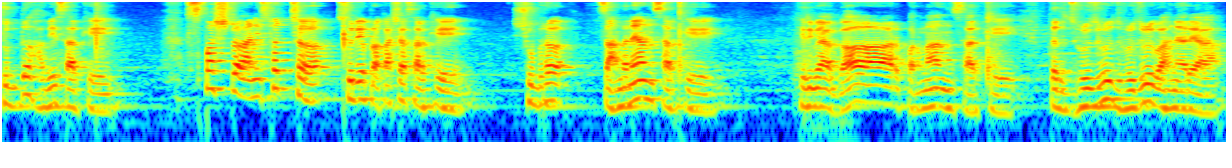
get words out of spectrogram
शुद्ध हवेसारखे स्पष्ट आणि स्वच्छ सूर्यप्रकाशासारखे शुभ्र चांदण्यांसारखे हिरव्यागार पर्णांसारखे तर झुळझुळ झुळझुळ वाहणाऱ्या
